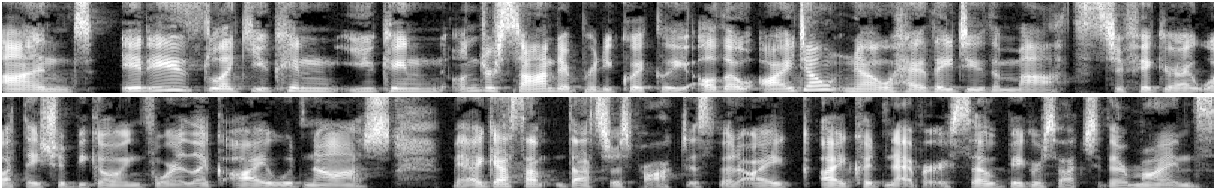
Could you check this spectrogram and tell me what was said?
and it is like you can you can understand it pretty quickly. Although I don't know how they do the maths to figure out what they should be going for. Like I would not. I guess that, that's just practice, but I I could never. So big respect to their minds.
